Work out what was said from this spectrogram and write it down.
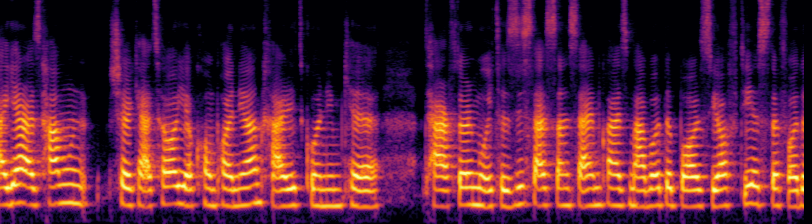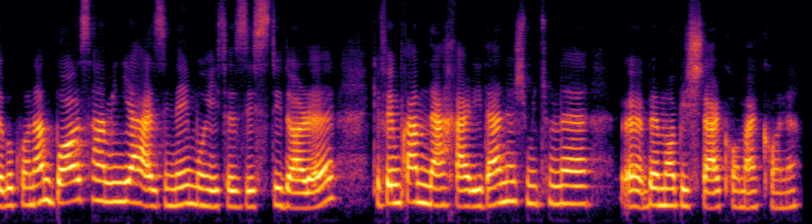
اگر از همون شرکت ها یا کمپانی هم خرید کنیم که طرفدار محیط زیست هستن سعی می‌کنن از مواد بازیافتی استفاده بکنن. باز هم این یه هزینه محیط زیستی داره که فکر کنم نخریدنش می‌تونه به ما بیشتر کمک کنه.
